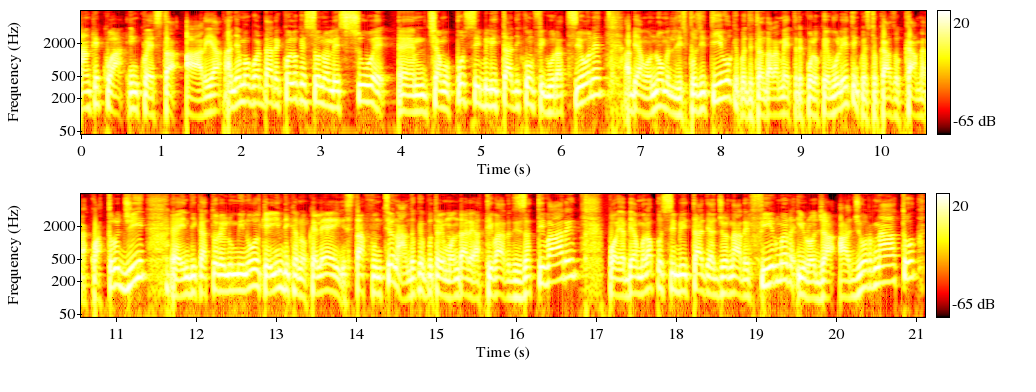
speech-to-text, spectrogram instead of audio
anche qua in questa area. Andiamo a guardare quello che sono le sue ehm, diciamo possibilità di configurazione. Abbiamo nome del dispositivo che potete andare a mettere quello che volete in questo caso camera 4G eh, indicatore luminoso che indicano che lei sta funzionando che potremo andare a attivare o disattivare. Poi abbiamo la possibilità di aggiornare il firmware io l'ho già aggiornato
